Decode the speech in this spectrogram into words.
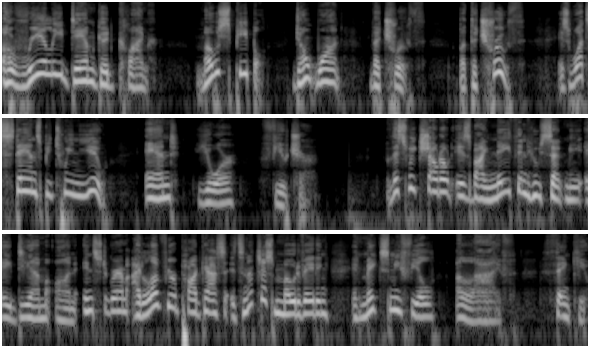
a really damn good climber. Most people don't want the truth, but the truth is what stands between you and your future. This week's shoutout is by Nathan, who sent me a DM on Instagram. I love your podcast. It's not just motivating, it makes me feel alive. Thank you.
